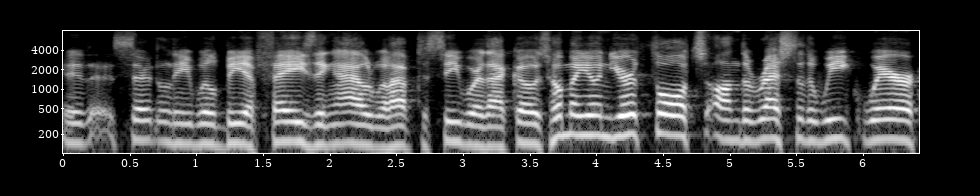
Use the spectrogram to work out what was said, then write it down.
it certainly will be a phasing out. We'll have to see where that goes. Homayoun, your thoughts on the rest of the week, where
